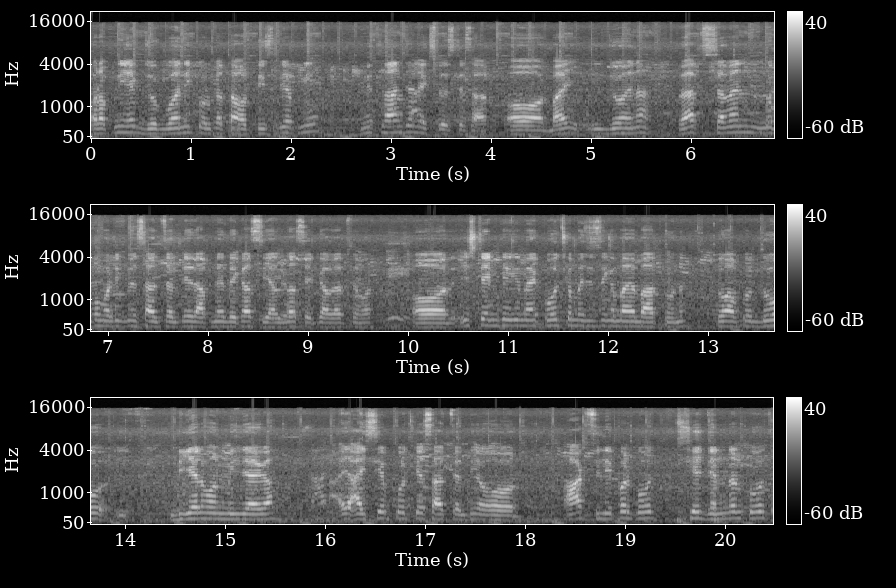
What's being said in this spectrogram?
और अपनी एक जोगवानी कोलकाता और तीसरी अपनी मिथिलांचल एक्सप्रेस के साथ। और भाई, जो है ना वेब सेवन लोकोमोटिव के साथ चलती है आपने देखा सियालदा सेट का वेब सेवन और इस ट्रेन के मैं कोच का मैं जैसे कि मैं बात करूँ ना तो आपको दो डी एल वन मिल जाएगा। आई सी एफ़ कोच के साथ चलती है और आठ स्लीपर कोच छः जनरल कोच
